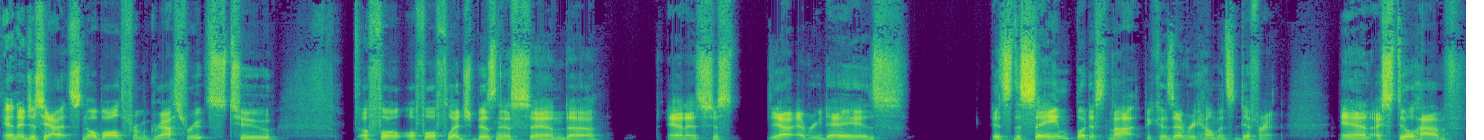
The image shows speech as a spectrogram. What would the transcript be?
and it just yeah, it snowballed from grassroots to a full a full fledged business, and uh, and it's just yeah, every day is it's the same, but it's not because every helmet's different, and I still have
